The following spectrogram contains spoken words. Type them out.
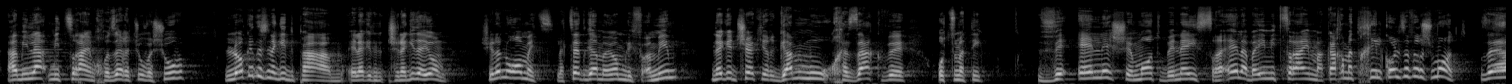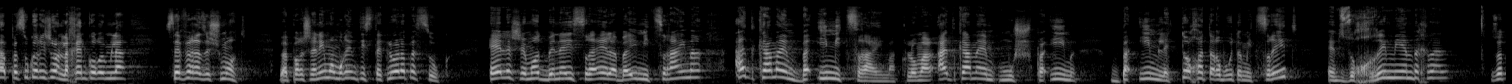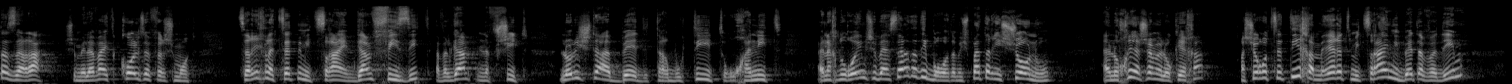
המילה מצרים חוזרת שוב ושוב. לא כדי שנגיד פעם, אלא כדי שנגיד היום, שיהיה לנו אומץ לצאת גם היום לפעמים נגד שקר, גם אם הוא חזק ועוצמתי. ואלה שמות בני ישראל הבאים מצרימה. ככה מתחיל כל ספר שמות. זה הפסוק הראשון, לכן קוראים לספר הזה שמות. והפרשנים אומרים, תסתכלו על הפסוק. אלה שמות בני ישראל הבאים מצרימה, עד כמה הם באים מצרימה. כלומר, עד כמה הם מושפעים, באים לתוך התרבות המצרית, הם זוכרים מי הם בכלל? זאת אזהרה שמלווה את כל ספר שמות. צריך לצאת ממצרים, גם פיזית, אבל גם נפשית. לא להשתעבד, תרבותית, רוחנית. אנחנו רואים שבעשרת הדיברות, המשפט הראשון הוא, אנוכי השם אלוקיך, אשר הוצאתיך מארץ מצרים, מבית עבדים,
